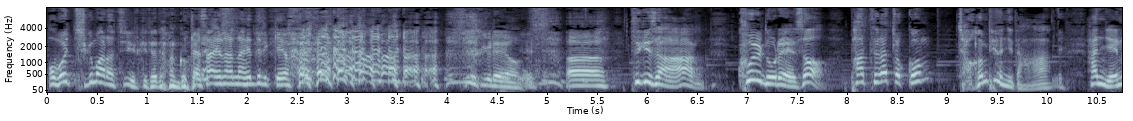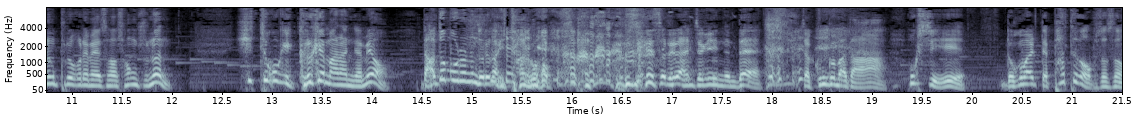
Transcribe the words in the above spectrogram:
어, 왜 지금 알았지? 이렇게 대단한 거. 제가 사인 하나 해드릴게요. 그래요. 어, 특이상 쿨 노래에서 파트가 조금 적은 편이다. 한 예능 프로그램에서 성수는 히트곡이 그렇게 많았냐며 나도 모르는 노래가 있다고 우스갯소리를 한 적이 있는데 자 궁금하다. 혹시 녹음할 때 파트가 없어서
